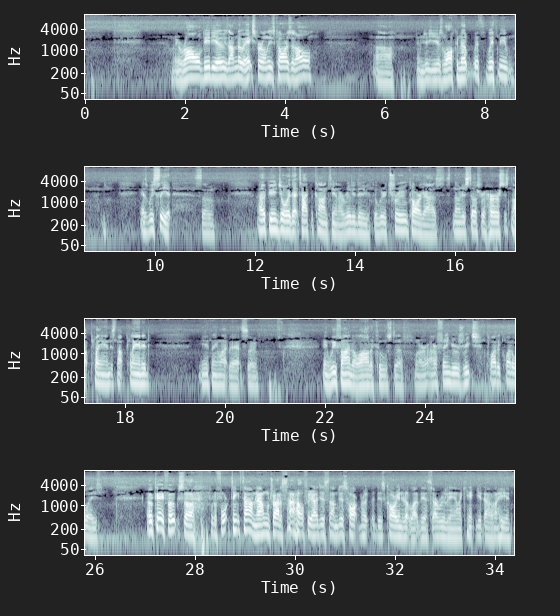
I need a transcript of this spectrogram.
raw videos. I'm no expert on these cars at all. Uh, I'm just, just walking up with, with me as we see it. So I hope you enjoy that type of content. I really do. Because we're true car guys. None of this stuff's rehearsed. It's not planned. It's not planted. Anything like that. So, and we find a lot of cool stuff. Our, our fingers reach quite a, quite a ways. Okay, folks, uh, for the 14th time now, I'm gonna try to sign off here. I just, I'm just heartbroken that this car ended up like this. I really am. I can't get it out of my head.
